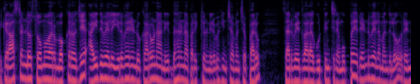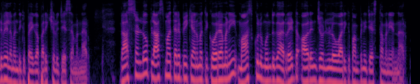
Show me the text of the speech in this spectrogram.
ఇక రాష్ట్రంలో సోమవారం ఒక్కరోజే ఐదు వేల ఇరవై రెండు కరోనా నిర్ధారణ పరీక్షలు నిర్వహించామని చెప్పారు. సర్వే ద్వారా గుర్తించిన ముప్పై రెండు వేల మందిలో రెండు వేల మందికి పైగా పరీక్షలు చేశామన్నారు. రాష్ట్రంలో ప్లాస్మా థెరపీకి అనుమతి కోరామని మాస్కులు ముందుగా రెడ్ ఆరెంజ్ జోన్లలో వారికి పంపిణీ చేస్తామని అన్నారు.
